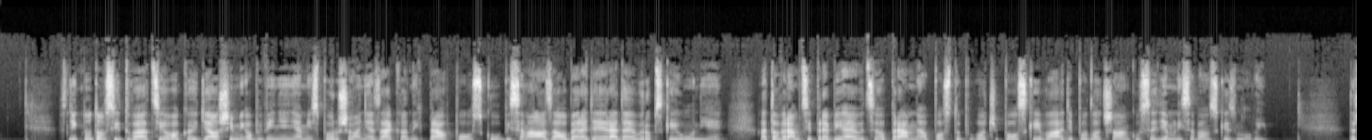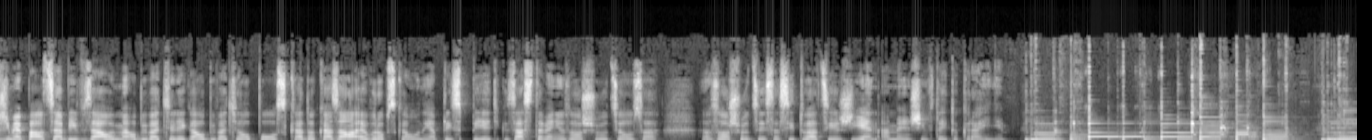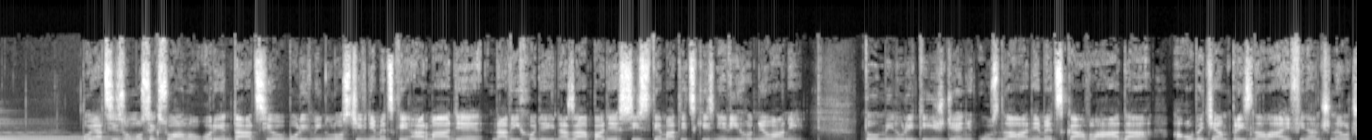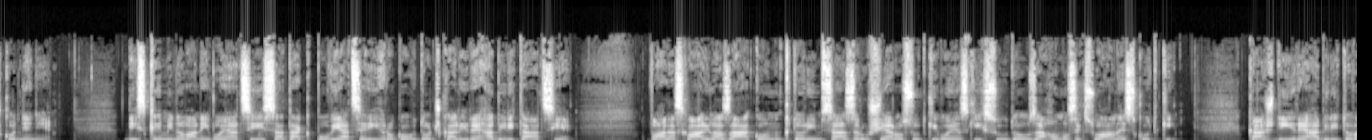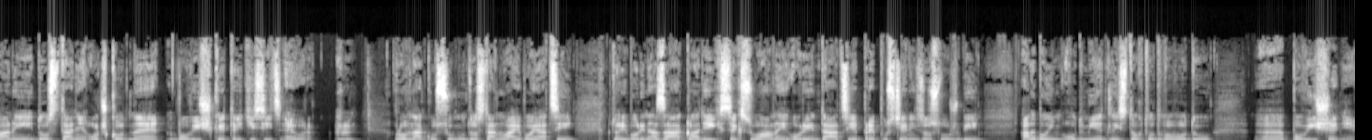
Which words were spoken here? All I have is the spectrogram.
Vzniknutou situáciou, ako aj ďalšími obvineniami z porušovania základných práv v Polsku, by sa mala zaoberať aj Rada Európskej únie, a to v rámci prebiehajúceho právneho postupu voči polskej vláde podľa článku 7 Lisabonskej zmluvy. Držíme palce, aby v záujme obyvateľiek a obyvateľov Polska dokázala Európska únia prispieť k zastaveniu zhoršujúcej sa situácie žien a menším v tejto krajine. Vojaci s homosexuálnou orientáciou boli v minulosti v nemeckej armáde na východe i na západe systematicky znevýhodňovaní. To minulý týždeň uznala nemecká vláda a obeťam priznala aj finančné odškodnenie. Diskriminovaní vojaci sa tak po viacerých rokoch dočkali rehabilitácie. Vláda schválila zákon, ktorým sa zrušia rozsudky vojenských súdov za homosexuálne skutky. Každý rehabilitovaný dostane odškodné vo výške 3000 eur. Rovnakú sumu dostanú aj vojaci, ktorí boli na základe ich sexuálnej orientácie prepustení zo služby alebo im odmietli z tohto dôvodu e, povýšenie.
